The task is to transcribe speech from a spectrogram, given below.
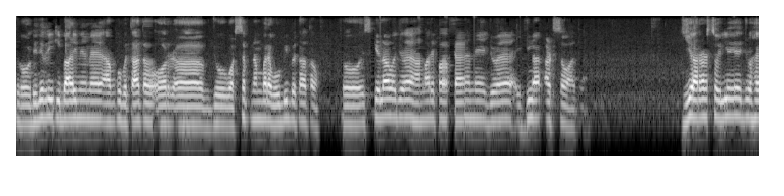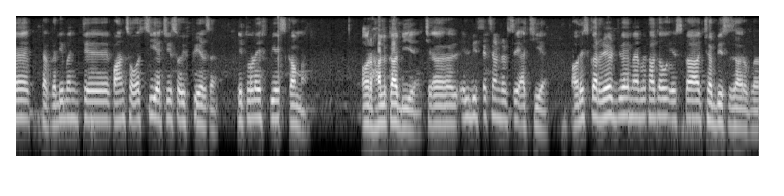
तो डिलीवरी की बारे में मैं आपको बताता हूँ और जो व्हाट्सअप नंबर है वो भी बताता हूँ। तो इसके अलावा जो है हमारे पास चाइना में जो है जी आर आठ सौ आता है। जी आर आठ सौ, ये जो है तकरीबन पाँच सौ अस्सी या छः सौ एफ़ पी एस है। ये थोड़ा एफ़ पी एस कम है। और हल्का भी है। एल बी सिक्स हंड्रेड से अच्छी है। और इसका रेट जो है, मैं बताता हूँ, इसका छब्बीस हज़ार रुपये।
